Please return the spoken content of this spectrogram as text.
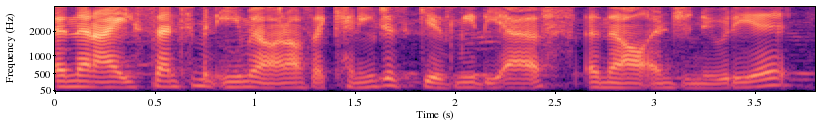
and then I sent him an email and I was like, "Can you just give me the F and then I'll Edgenuity it."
